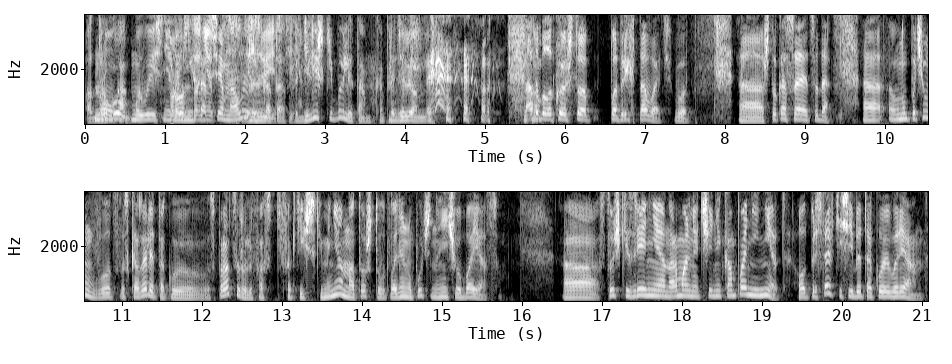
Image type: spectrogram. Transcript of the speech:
а ну, другого как мы выяснили, не совсем на лыжах известий. кататься. Делишки были там определенные. Надо ну. было кое-что подрихтовать. Вот. А, что касается, да. А, ну, почему вот вы сказали такую, спровоцировали фактически меня на то, что вот Владимиру Путину нечего бояться. А, с точки зрения нормального течения кампании нет. А вот представьте себе такой вариант.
